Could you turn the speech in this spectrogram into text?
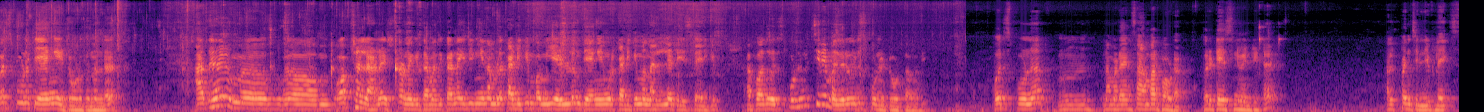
ഒരു സ്പൂണ് തേങ്ങ ഇട്ട് കൊടുക്കുന്നുണ്ട്. അത് ഓപ്ഷനിലാണ്. ഇഷ്ടമുണ്ടെങ്കിൽ ഇട്ടാൽ മതി. കാരണം ഇതിങ്ങനെ നമ്മൾ കടിക്കുമ്പം ഈ എള്ളും തേങ്ങയും കൂടെ കടിക്കുമ്പോൾ നല്ല ടേസ്റ്റ് ആയിരിക്കും. അപ്പോൾ അത് ഒരു സ്പൂൺ ഇച്ചിരി മതി. ഒരു ഒരു സ്പൂൺ ഇട്ട് കൊടുത്താൽ മതി. ഒരു സ്പൂണ് നമ്മുടെ സാമ്പാർ പൗഡർ ഒരു ടേസ്റ്റിന് വേണ്ടിയിട്ട്. അല്പം ചില്ലി ഫ്ലേക്സ്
